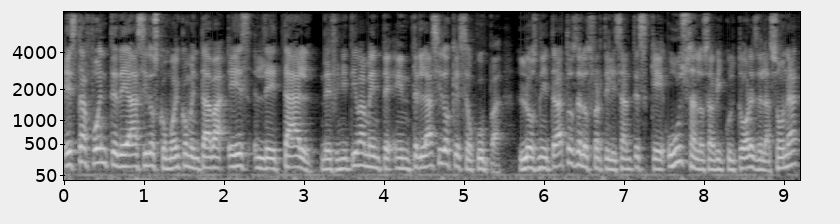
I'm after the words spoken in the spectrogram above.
Esta fuente de ácidos, como él comentaba, es letal, definitivamente, entre el ácido que se ocupa, los nitratos de los fertilizantes que usan los agricultores de la zona,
